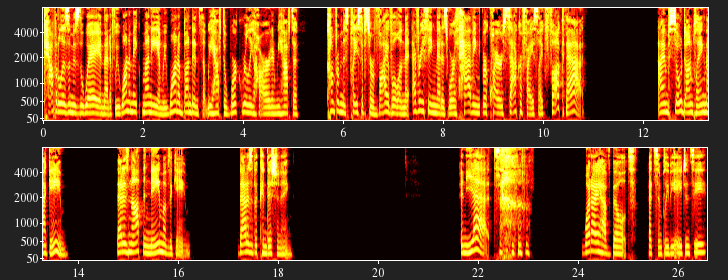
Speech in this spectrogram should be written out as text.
capitalism is the way and that if we want to make money and we want abundance, that we have to work really hard and we have to come from this place of survival and that everything that is worth having requires sacrifice. Like, fuck that. I'm so done playing that game. That is not the name of the game. That is the conditioning. And yet, what I have built at Simply Be Agency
